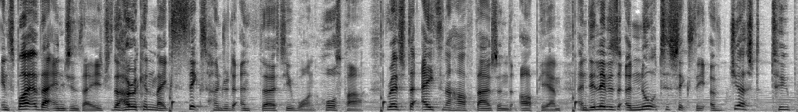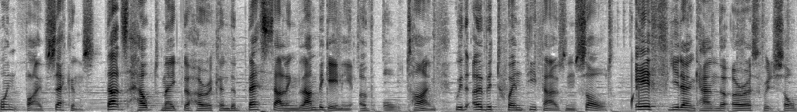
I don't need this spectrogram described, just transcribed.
In spite of that engine's age, the Huracan makes 631 horsepower, revs to 8,500 RPM and delivers a 0 to 60 of just 2.5 seconds. That's helped make the Huracan the best selling Lamborghini of all time, with over 20,000 sold if you don't count the Urus which sold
